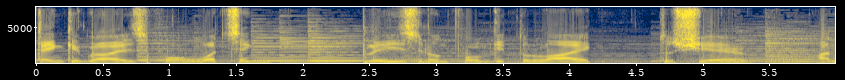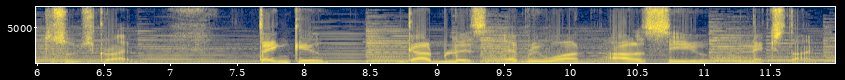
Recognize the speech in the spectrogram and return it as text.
Thank you guys for watching. Please don't forget to like, to share, and to subscribe. Thank you. God bless everyone. I'll see you next time.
